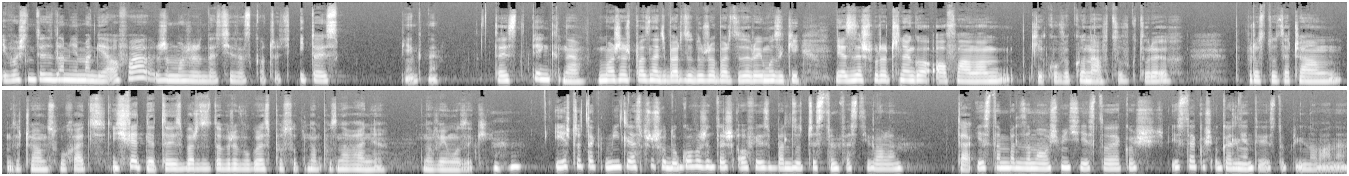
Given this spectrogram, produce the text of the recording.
I właśnie to jest dla mnie magia OFA, że możesz dać się zaskoczyć. I to jest piękne. To jest piękne. Możesz poznać bardzo dużo bardzo dobrej muzyki. Ja z zeszłorocznego OFA mam kilku wykonawców, których po prostu zaczęłam, zaczęłam słuchać. I świetnie, to jest bardzo dobry w ogóle sposób na poznawanie nowej muzyki. I jeszcze tak mi teraz przyszło do głowy, że też OFF jest bardzo czystym festiwalem. Tak. Jest tam bardzo mało śmieci, jest to jakoś, jest to jakoś ogarnięte, jest to pilnowane.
